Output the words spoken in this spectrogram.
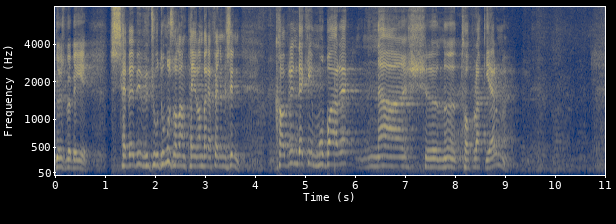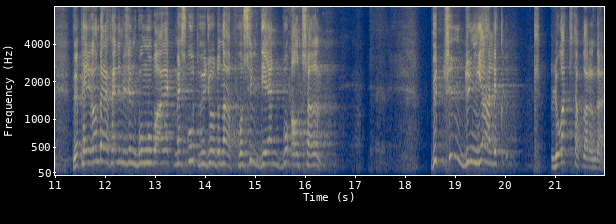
göz bebeği, sebebi vücudumuz olan Peygamber Efendimizin kabrindeki mübarek naşını toprak yer mi? Ve Peygamber Efendimizin bu mübarek mesut vücuduna fosil diyen bu alçağın bütün dünya lügat kitaplarında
